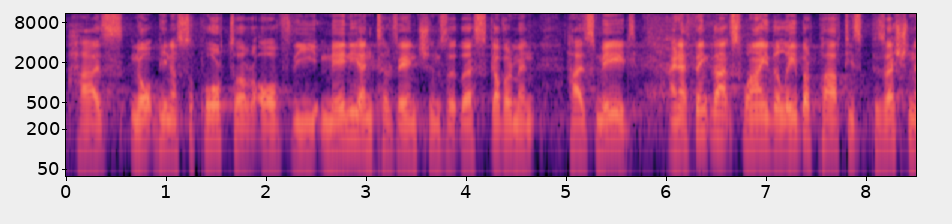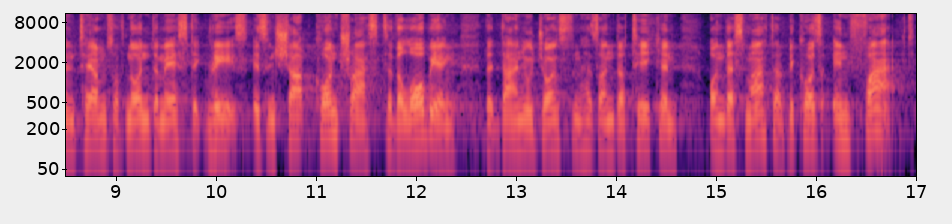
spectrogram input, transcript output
has not been a supporter of the many interventions that this government has made. And I think that's why the Labour Party's position in terms of non-domestic rates is in sharp contrast to the lobbying that Daniel Johnston has undertaken on this matter, because in fact,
